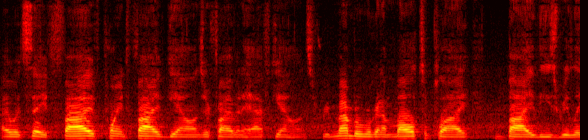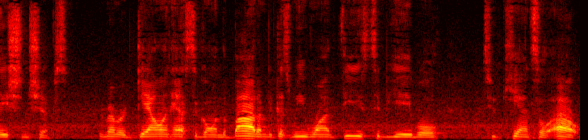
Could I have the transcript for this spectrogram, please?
I would say 5.5 gallons or five and a half gallons. Remember, we're going to multiply by these relationships. Remember, gallon has to go on the bottom because we want these to be able to cancel out.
